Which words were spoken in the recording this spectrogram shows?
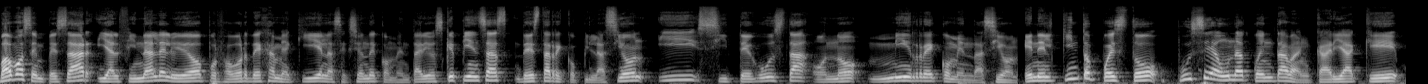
Vamos a empezar y al final del video por favor déjame aquí en la sección de comentarios qué piensas de esta recopilación y si te gusta o no mi recomendación. En el quinto puesto puse a una cuenta bancaria que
